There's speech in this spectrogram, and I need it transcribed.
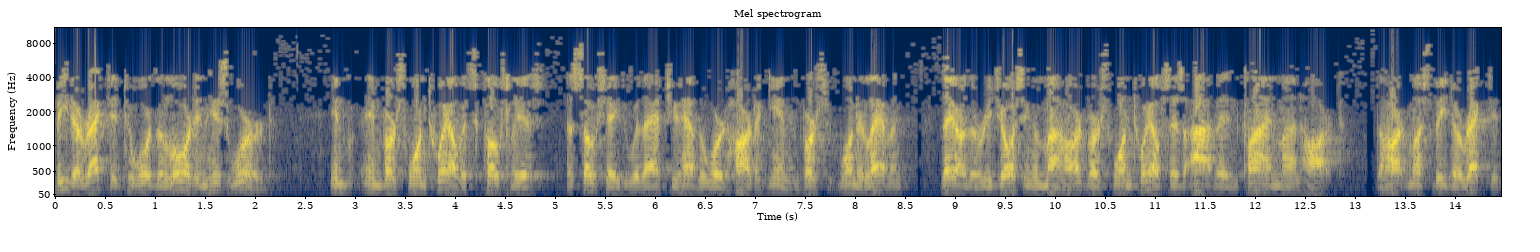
be directed toward the Lord and His Word in, in verse 112, it's closely associated with that, you have the word heart again. In verse 111, they are the rejoicing of my heart. Verse 112 says, I've inclined mine heart. The heart must be directed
